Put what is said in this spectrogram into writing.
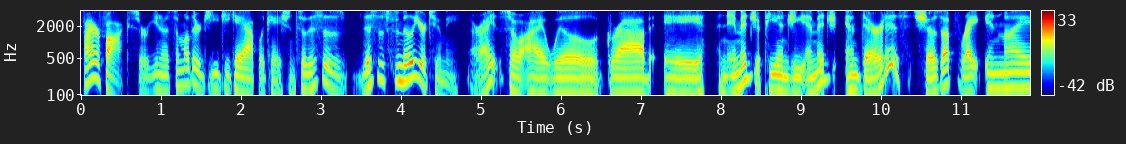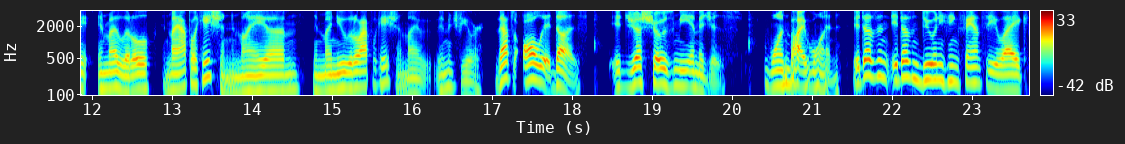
Firefox or you know some other GTK application. So this is this is familiar to me. All right, so I will grab a an image, a PNG image, and there it is. It shows up right in my in my little in my application in my um in my new little application, my image viewer. That's all it does. It just shows me images one by one. It doesn't it doesn't do anything fancy like,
